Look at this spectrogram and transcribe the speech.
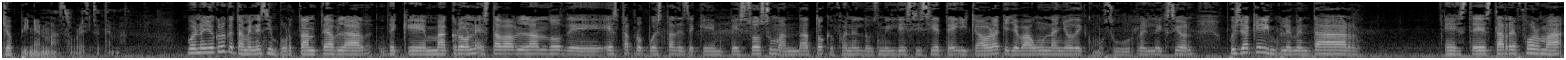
qué opinen más sobre este tema. Bueno, yo creo que también es importante hablar de que Macron estaba hablando de esta propuesta desde que empezó su mandato, que fue en el 2017, y que ahora que lleva un año de como su reelección, pues ya quiere implementar este, esta reforma,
